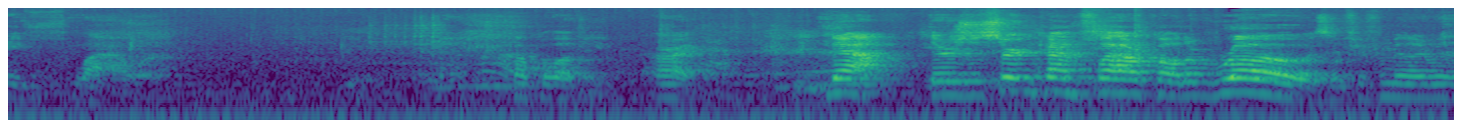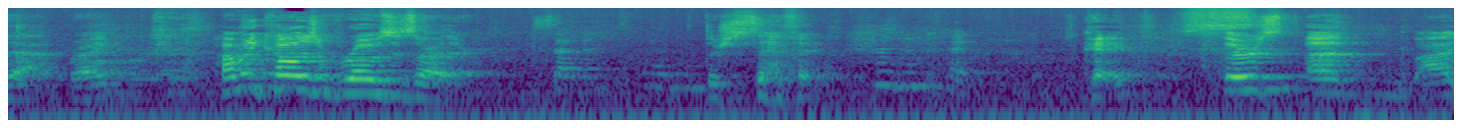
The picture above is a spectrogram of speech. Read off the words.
a flower? A couple of you. All right. Now, there's a certain kind of flower called a rose, if you're familiar with that, right? How many colors of roses are there? Seven. There's seven. Okay. There's, uh, I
